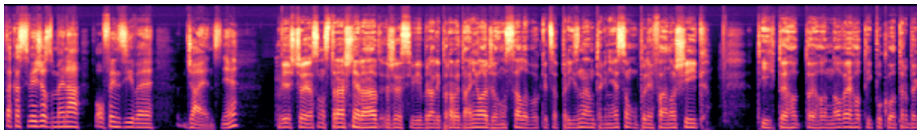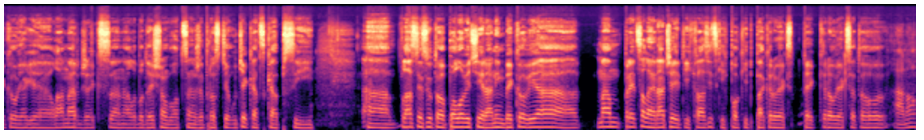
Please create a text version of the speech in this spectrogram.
taká svieža zmena v ofenzíve Giants, nie? Vieš čo, ja som strašne rád, že si vybrali práve Daniela Jonesa, lebo keď sa priznám, tak nie som úplne fanošík tých, toho, toho nového typu quarterbackov, jak je Lamar Jackson alebo Deshaun Watson, že proste utekať z kapsy, a vlastne sú to poloviční running backovia a mám predsa len radšej tých klasických pocket packerov, jak, packerov, jak sa toho... Áno,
